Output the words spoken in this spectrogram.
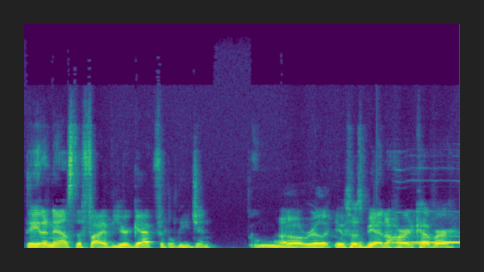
they had announced the five year gap for the Legion. Ooh. oh, really? It was supposed to be on a hardcover,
